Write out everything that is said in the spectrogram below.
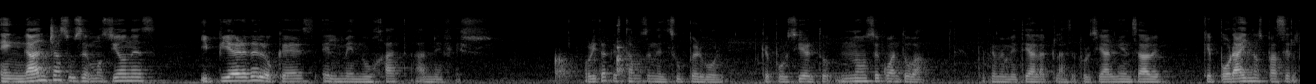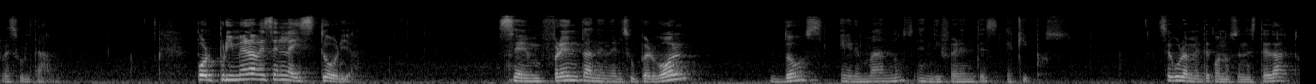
Engancha sus emociones y pierde lo que es el menuhat anefesh. Ahorita que estamos en el Super Bowl, que por cierto no sé cuánto va, porque me metí a la clase, por si alguien sabe que por ahí nos pase el resultado. Por primera vez en la historia se enfrentan en el Super Bowl dos hermanos en diferentes equipos. Seguramente conocen este dato.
